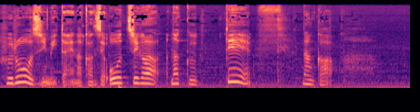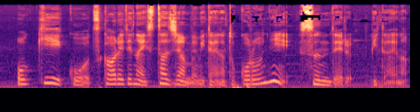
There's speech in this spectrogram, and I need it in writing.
不老寺みたいな感じでお家がなくってなんか大きいこう使われてないスタジアムみたいなところに住んでるみたいな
